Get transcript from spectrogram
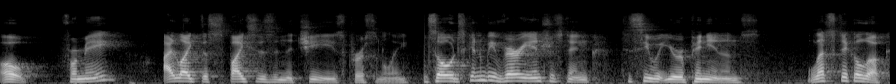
Oh, for me, I like the spices and the cheese personally. So it's going to be very interesting to see what your opinion is. Let's take a look.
